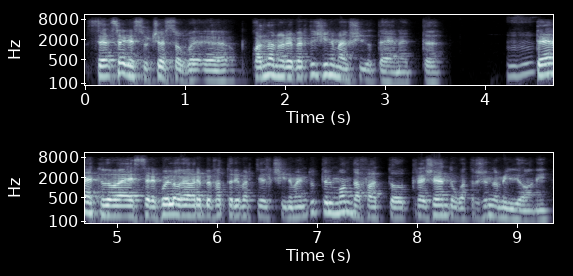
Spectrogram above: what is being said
sai che è successo? Eh, quando hanno reperto cinema è uscito Tenet Mm-hmm. Tenet doveva essere quello che avrebbe fatto ripartire il cinema. In tutto il mondo ha fatto 300-400 milioni.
